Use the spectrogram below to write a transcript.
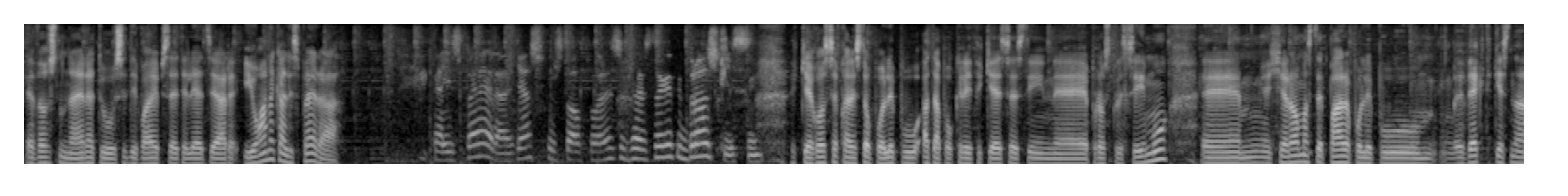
εδώ στον αέρα του cityvibes.gr. Ιωάννα καλησπέρα. Καλησπέρα, γεια σου Χριστόφορε, σε ευχαριστώ για την πρόσκληση. Και εγώ σε ευχαριστώ πολύ που ανταποκρίθηκες στην πρόσκλησή μου. Ε, χαιρόμαστε πάρα πολύ που δέχτηκες να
